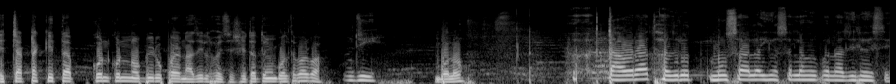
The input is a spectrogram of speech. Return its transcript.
এই চারটা কিতাব কোন কোন নবীর উপরে নাজিল হয়েছে সেটা তুমি বলতে পারবা? জি। বলো। তাওরাত হজরত মুসা আলাহি আসাল্লামের উপর নাজিল হয়েছে।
